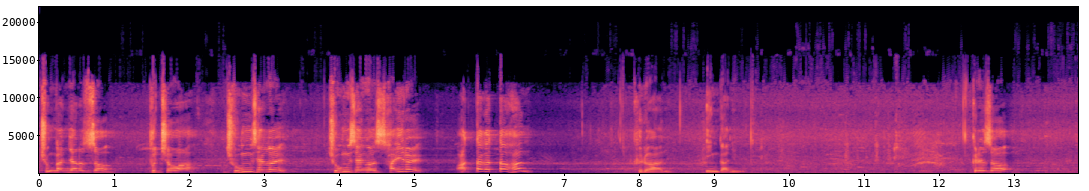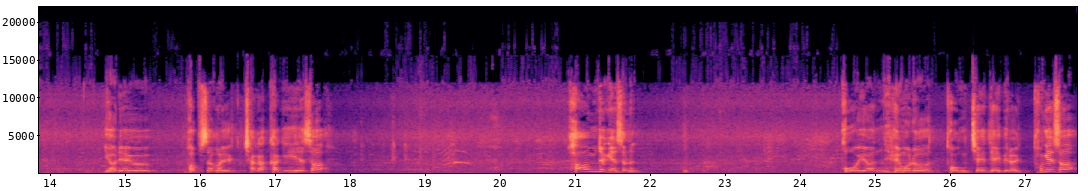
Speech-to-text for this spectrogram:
중간자로서 부처와 중생을 중생의 사이를 왔다 갔다 한 그러한 인간입니다. 그래서 열애의 법성을 자각하기 위해서 화엄정에서는 보현 행원의 동체 대비를 통해서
